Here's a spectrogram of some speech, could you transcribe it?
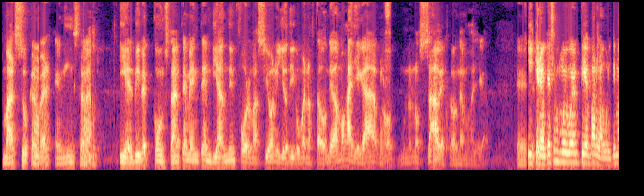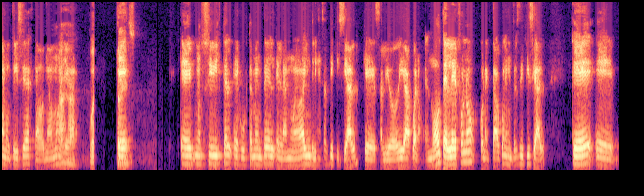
Mark Zuckerberg en Instagram. Y él vive constantemente enviando información y yo digo, bueno, ¿hasta dónde vamos a llegar? ¿no? Uno no sabe hasta dónde vamos a llegar. Eh, y creo que eso es muy buen pie para la última noticia de hasta dónde vamos a llegar. ¿Cuál es? Eh, no sé si viste eh, justamente la nueva inteligencia artificial que salió, diga, bueno, el nuevo teléfono conectado con la inteligencia artificial, que, eh,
